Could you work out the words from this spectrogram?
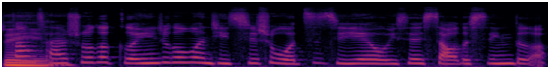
刚才说的隔音这个问题，其实我自己也有一些小的心得，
